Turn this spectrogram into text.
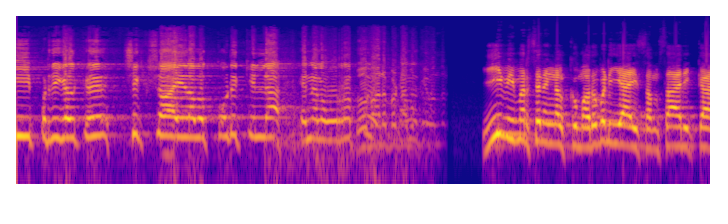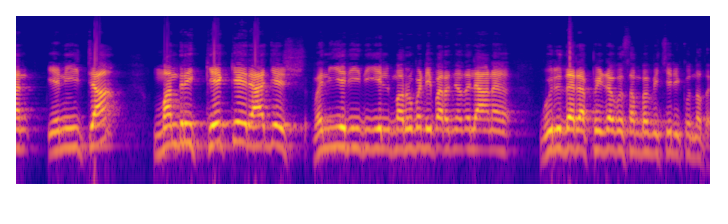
ഈ പ്രതികൾക്ക് ശിക്ഷ ഇളവ് കൊടുക്കില്ല എന്നുള്ള ഉറപ്പ് ഈ വിമർശനങ്ങൾക്ക് മറുപടിയായി സംസാരിക്കാൻ എണീറ്റ മന്ത്രി കെ കെ രാജേഷ് വലിയ രീതിയിൽ മറുപടി പറഞ്ഞതിലാണ് ഗുരുതര പിഴവ് സംഭവിച്ചിരിക്കുന്നത്.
